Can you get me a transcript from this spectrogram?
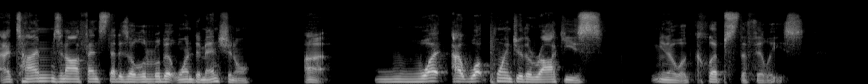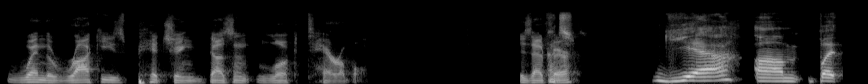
at times an offense that is a little bit one dimensional. Uh, what at what point do the Rockies you know, eclipse the Phillies. When the Rockies pitching doesn't look terrible. Is that fair? That's- yeah. Um, but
